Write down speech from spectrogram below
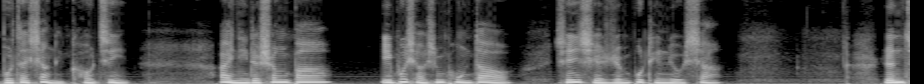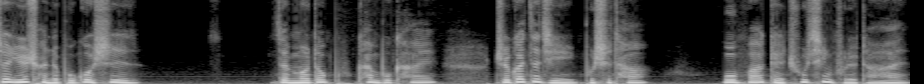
不再向你靠近。爱你的伤疤，一不小心碰到，鲜血仍不停流下。人最愚蠢的不过是，怎么都看不开，只怪自己不是他，无法给出幸福的答案。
